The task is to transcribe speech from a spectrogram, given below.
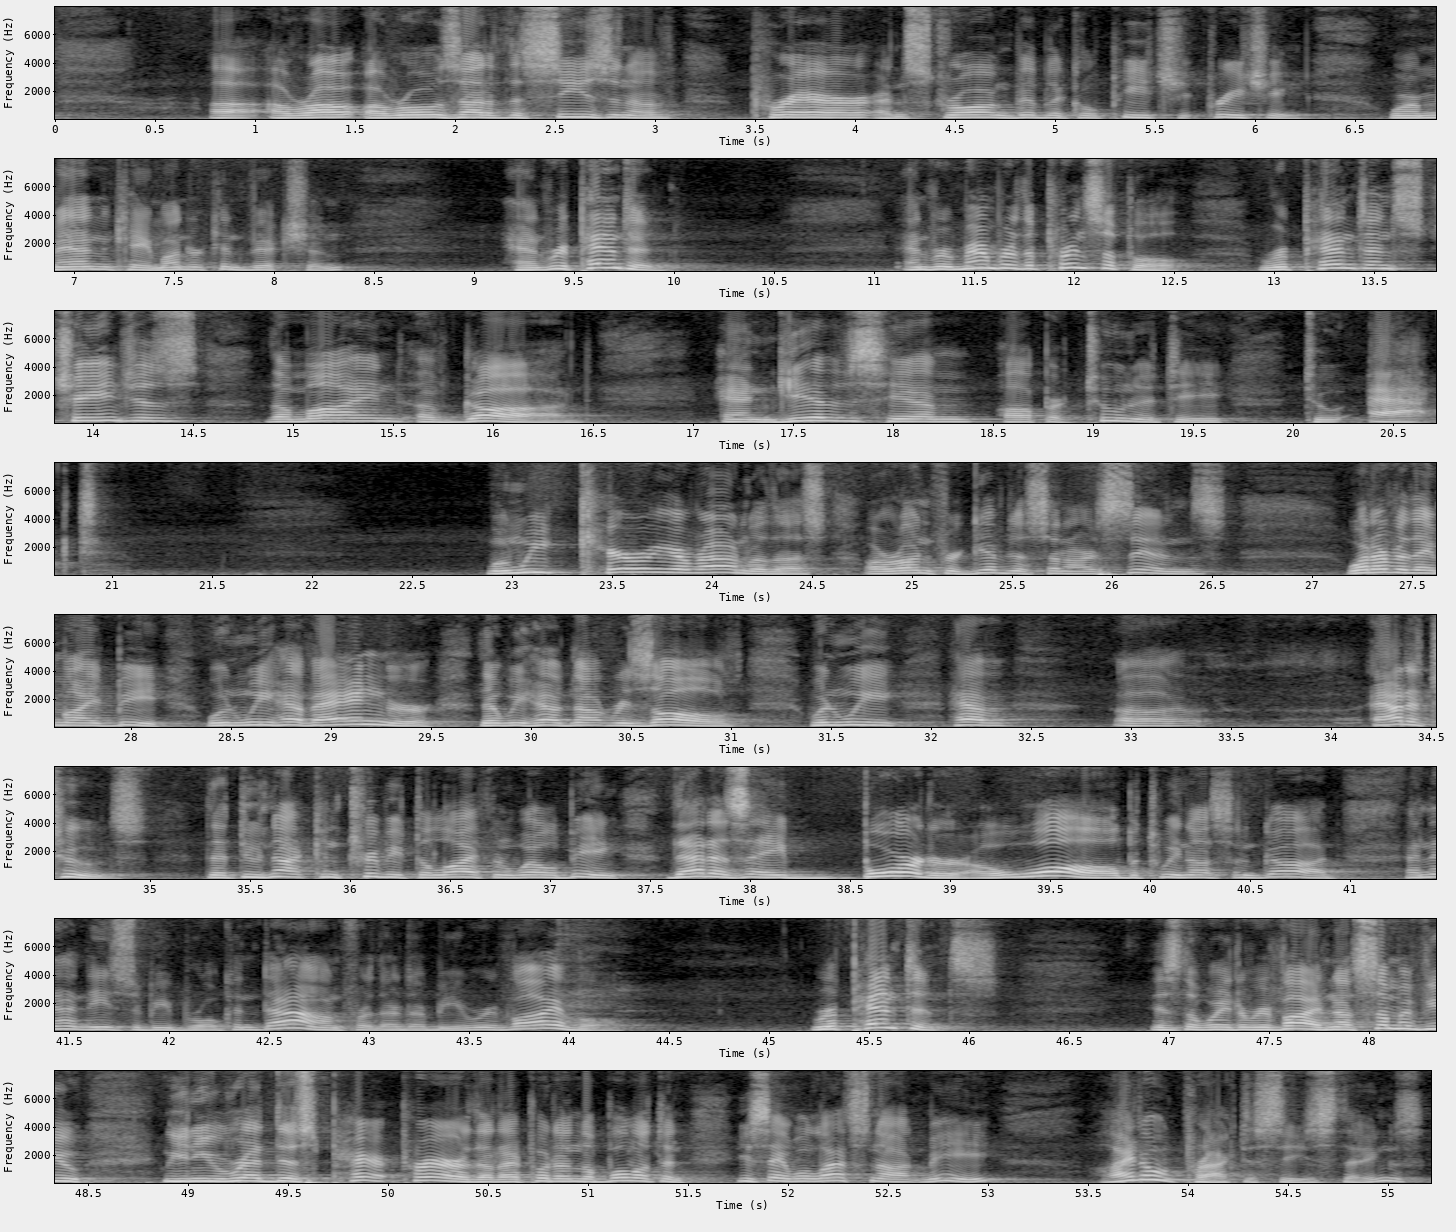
uh, arose out of the season of prayer and strong biblical preaching, where men came under conviction and repented. And remember the principle repentance changes the mind of God and gives him opportunity to act. When we carry around with us our unforgiveness and our sins, whatever they might be, when we have anger that we have not resolved, when we have uh, attitudes that do not contribute to life and well being, that is a border, a wall between us and God. And that needs to be broken down for there to be revival. Repentance is the way to revive. Now, some of you, when you read this prayer that I put in the bulletin, you say, Well, that's not me. I don't practice these things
